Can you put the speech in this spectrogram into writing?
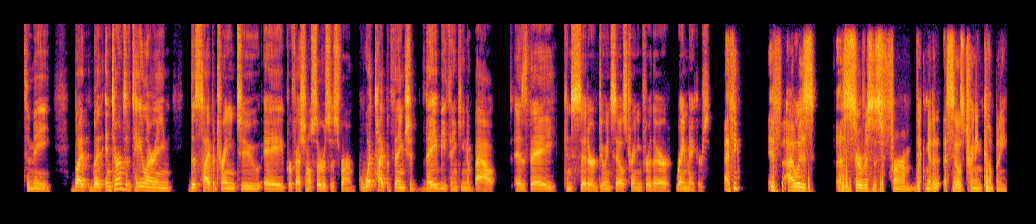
to me. But but in terms of tailoring this type of training to a professional services firm what type of thing should they be thinking about as they consider doing sales training for their rainmakers? I think if I was a services firm looking at a, a sales training company,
